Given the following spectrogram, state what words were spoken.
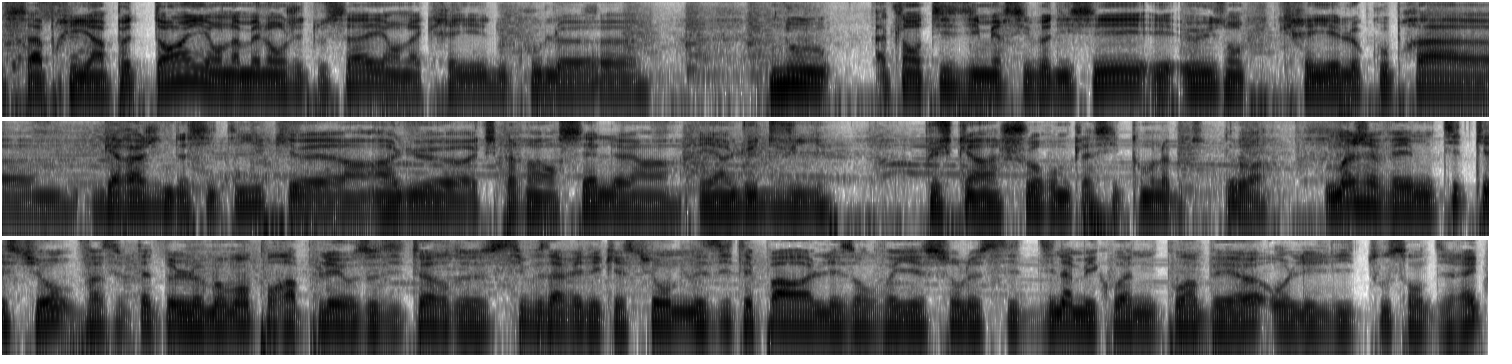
ça a pris un peu de temps et on a mélangé tout ça et on a créé du coup le nous Atlantis d'Immersive Odyssey et eux ils ont créé le Cupra euh, Garage in the City qui est un, lieu euh, expérientiel et un lieu de vie plus qu'un showroom classique comme on a l'habitude de voir. Moi j'avais une petite question, enfin c'est peut-être le moment pour rappeler aux auditeurs de si vous avez des questions, n'hésitez pas à les envoyer sur le site dynamicone.be, on les lit tous en direct.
